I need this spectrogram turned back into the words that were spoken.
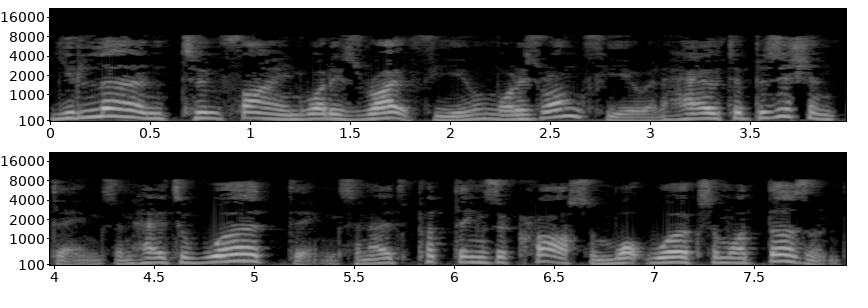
you learn to find what is right for you and what is wrong for you, and how to position things, and how to word things, and how to put things across, and what works and what doesn't.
